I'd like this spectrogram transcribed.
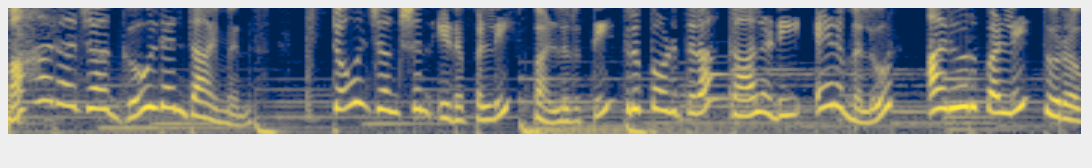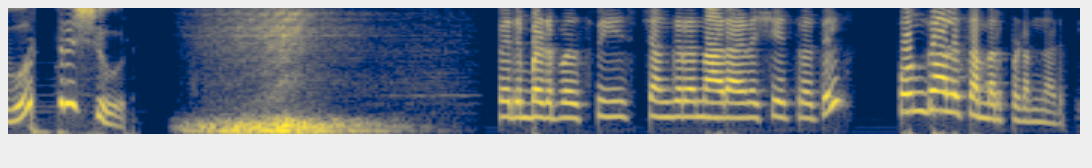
Maharaja gold and diamonds. Toll junction Edappally Palluruthy Tripunithura Kalady Eramalloor Aroor പള്ളി തുറവൂർ തൃശൂർ. പെരുമ്പടപ്പ് ശ്രീ ശങ്കരനാരായണ ക്ഷേത്രത്തിൽ പൊങ്കാല സമർപ്പണം നടത്തി.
